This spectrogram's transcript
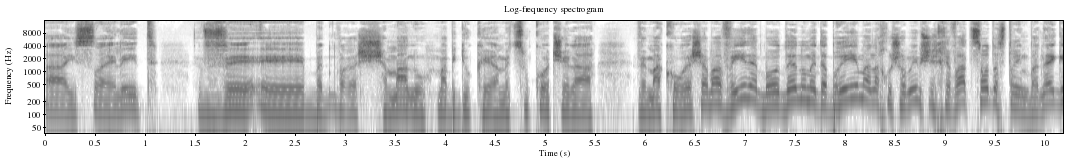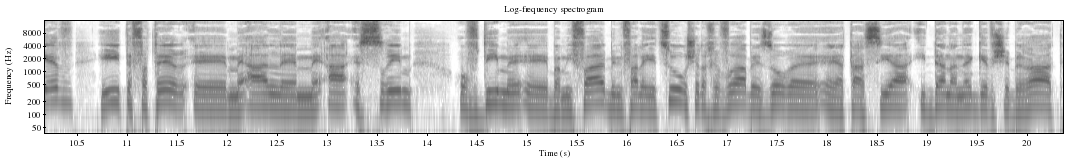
הישראלית. וכבר שמענו מה בדיוק המצוקות שלה ומה קורה שם, והנה בעודנו מדברים אנחנו שומעים שחברת סודה סטרים בנגב היא תפטר אה, מעל 120 עובדים אה, במפעל, במפעל הייצור של החברה באזור אה, התעשייה עידן הנגב שברהט.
